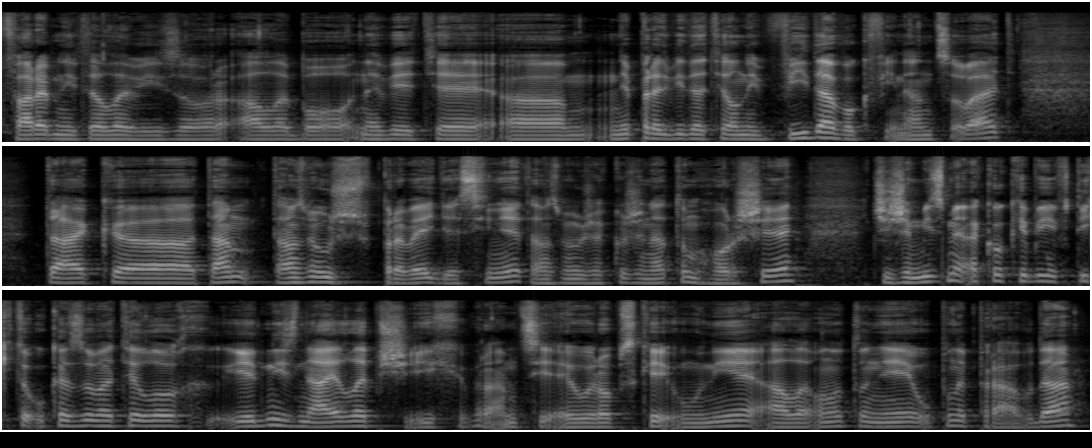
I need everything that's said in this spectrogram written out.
farebný televízor, alebo neviete um, nepredvídateľný výdavok financovať tak uh, tam, tam sme už v prvej desine, tam sme už akože na tom horšie. Čiže my sme ako keby v týchto ukazovateľoch jedni z najlepších v rámci Európskej únie, ale ono to nie je úplne pravda.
